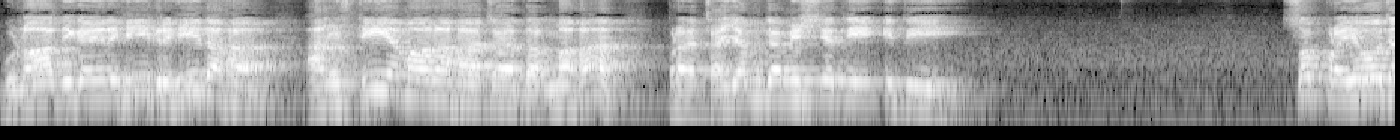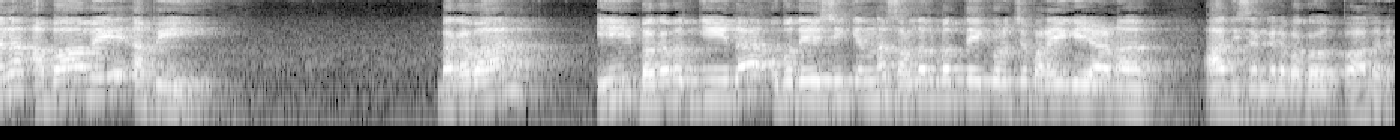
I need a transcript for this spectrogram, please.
ഗുണാധികൈർഹി ഗൃഹീത അനുഷ്ഠീയമാന ച ധർമ്മ പ്രചയം ഗമിഷ്യതി ഇതി. സ്വപ്രയോജന അഭാവേ അപി ഭഗവാൻ ഈ ഭഗവത്ഗീത ഉപദേശിക്കുന്ന സന്ദർഭത്തെക്കുറിച്ച് പറയുകയാണ് ആദിശങ്കര ഭഗവത്പാദർ.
